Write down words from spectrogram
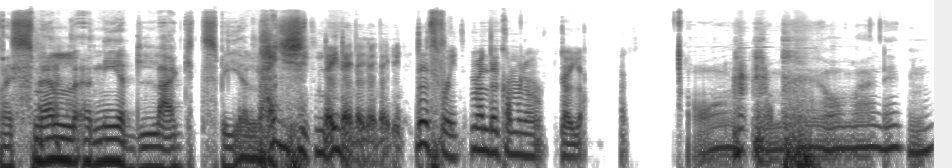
Nej, smäll ett nedlagt spel. Nej, nej, nej, nej, nej. Det tror jag inte, men det kommer nog dröja. Ja, ja, men- ja, men det, mm.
